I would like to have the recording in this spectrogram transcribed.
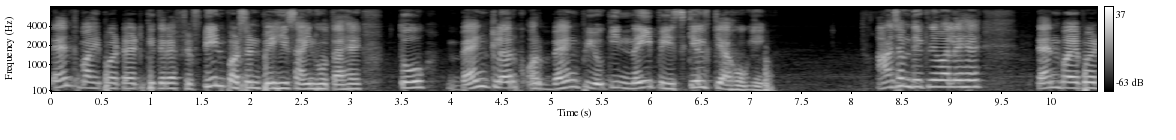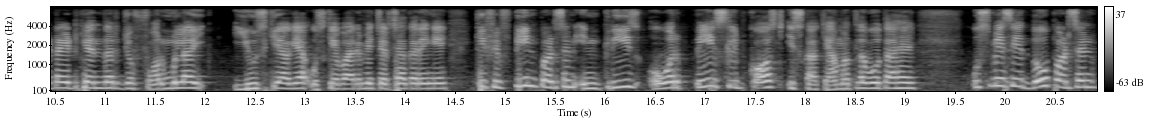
टेंथ बाइपर्टाइट की तरह 15 परसेंट पे ही साइन होता है तो बैंक क्लर्क और बैंक पीओ की नई पे स्केल क्या होगी? आज हम देखने वाले हैं टेन बाइपर्टाइट के अंदर जो फॉर्मूला यूज़ किया गया, उसके बारे में चर्चा करेंगे कि 15 percent increase over pay slip cost इसका क्या मतलब होता है। उसमें से दो परसेंट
